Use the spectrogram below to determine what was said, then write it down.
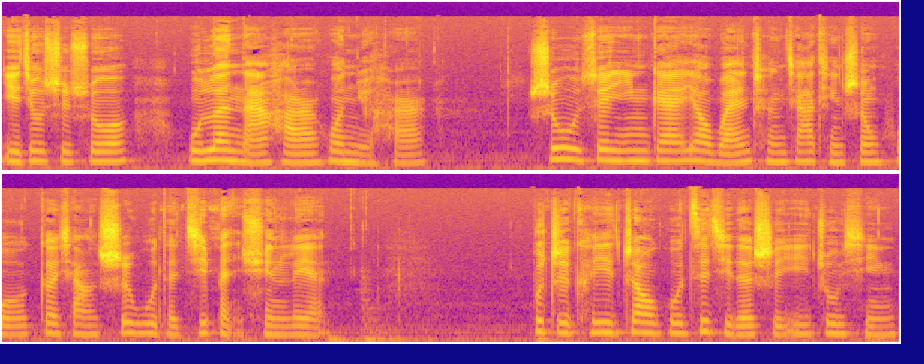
也就是说，无论男孩或女孩。十五岁应该要完成家庭生活各项事务的基本训练，不只可以照顾自己的食衣住行，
